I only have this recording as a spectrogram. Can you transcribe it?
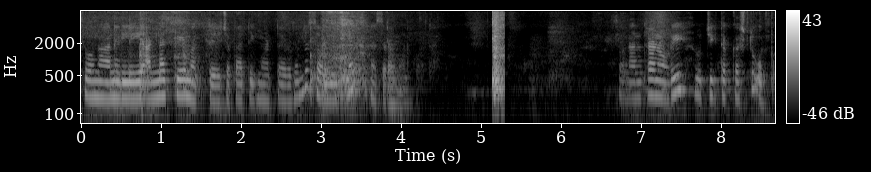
ಸೊ ನಾನಿಲ್ಲಿ ಅನ್ನಕ್ಕೆ ಮತ್ತು ಚಪಾತಿಗೆ ಮಾಡ್ತಾ ಇರೋದಂದ್ರೆ ಸ್ವಲ್ಪ ಹೆಸರಾಗಿ ಮಾಡ್ಕೊಳ್ತಾ ಸೊ, ನಂತರ ನೋಡಿ, ರುಚಿಗೆ ತಕ್ಕಷ್ಟು ಉಪ್ಪು.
